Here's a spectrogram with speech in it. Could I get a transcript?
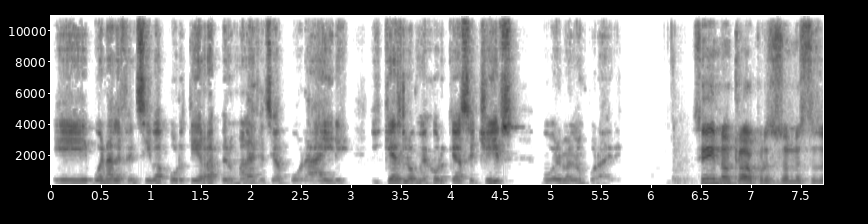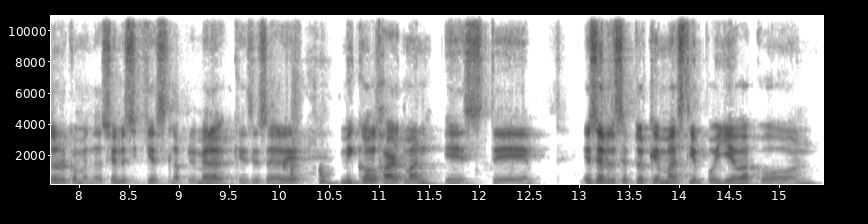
eh, buena defensiva por tierra, pero mala defensiva por aire. ¿Y qué es lo mejor que hace Chiefs? Mover el balón por aire. Sí, no, claro, por eso son nuestras dos recomendaciones. Y que es la primera que se sabe, Nicole Hartman, este, es el receptor que más tiempo lleva con,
